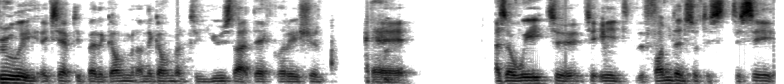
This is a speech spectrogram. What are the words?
fully accepted by the government and the government to use that declaration uh, as a way to to aid the funding, so to to say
